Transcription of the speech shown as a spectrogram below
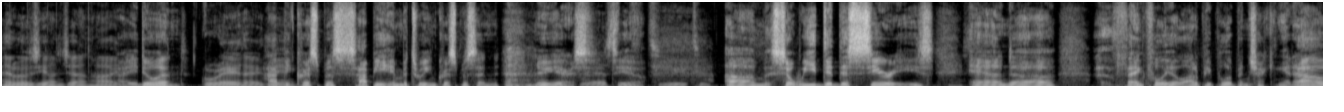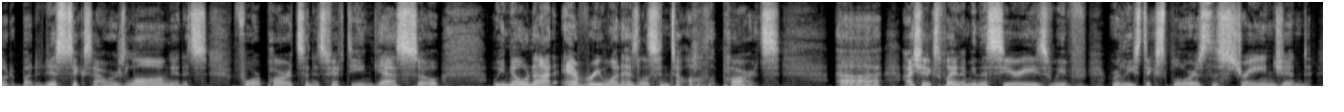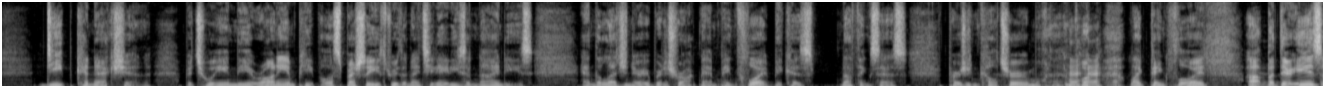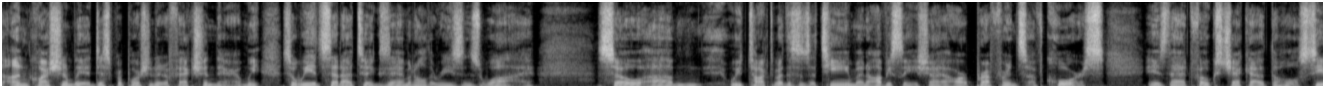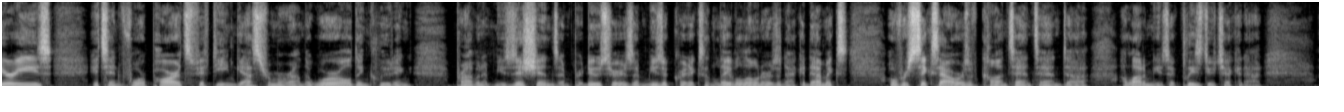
Hello, Jianjan. Hi. How you doing? Great. How you Happy doing? Christmas. Happy in between Christmas and New Year's yes, to you. To you too. Um, so we did this series, Yes. and uh, thankfully, a lot of people have been checking it out. But it is six hours long, and it's four parts, and it's fifteen guests. So we know not everyone has listened to all the parts. Uh, I should explain. I mean, the series we've released explores the strange and deep connection between the Iranian people, especially through the 1980s and 90s, and the legendary British rock band Pink Floyd, because nothing says Persian culture more, more like Pink Floyd. Uh, But there is unquestionably a disproportionate affection there, and we so we had set out to examine all the reasons why. So um, we've talked about this as a team, and obviously, Shia, our preference, of course, is that folks check out the whole series. It's in four parts, 15 guests from around the world, including prominent musicians and producers and music critics and label owners and academics. Over six hours of content and uh, a lot of music. Please do check it out.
